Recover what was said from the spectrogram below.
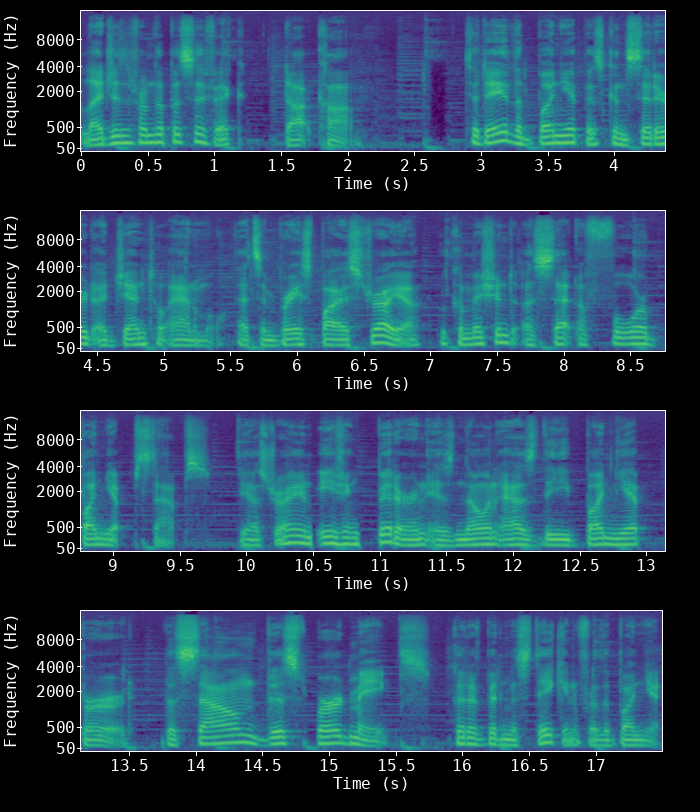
legendsfromthepacific.com. Today, the bunyip is considered a gentle animal that's embraced by Australia, who commissioned a set of four bunyip stamps. The Australasian bittern is known as the bunyip bird. The sound this bird makes could have been mistaken for the bunyip.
